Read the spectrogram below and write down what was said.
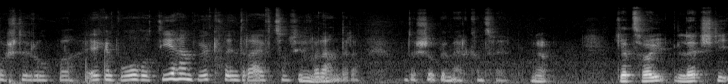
Osteuropa. Irgendwo, wo die haben wirklich den Drive, um sich zu Mhm. verändern. Und das ist schon bemerkenswert. Ich habe zwei letzte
